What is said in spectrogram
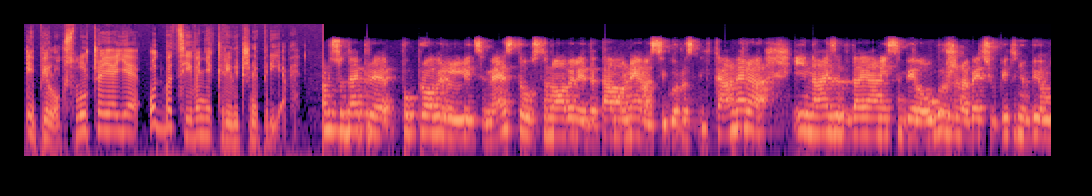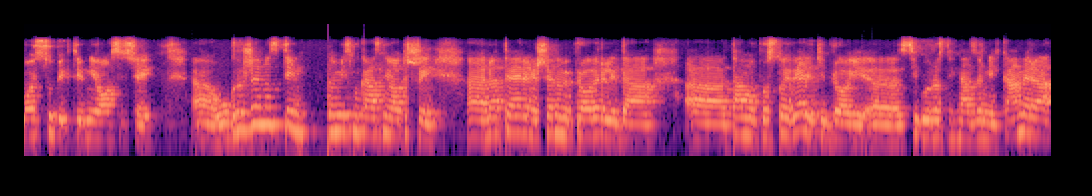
Epilog slučaja je odbacivanje krivične prijave. Oni su najpre proverili lice mesta, ustanovili da tamo nema sigurnosnih kamera i najzad da ja nisam bila ugrožena, već u pitanju bio moj subjektivni osjećaj uh, ugroženosti. Mi smo kasnije otišli uh, na teren, još jednom i proverili da uh, tamo postoji veliki broj sigurnosnih nadzornih kamera,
